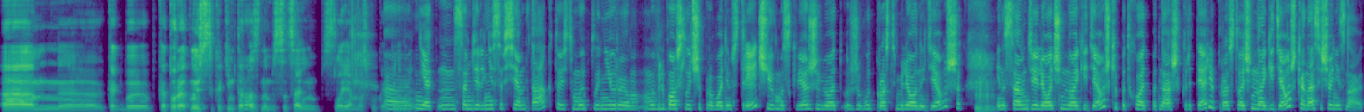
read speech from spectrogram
э, как бы, которые относятся к каким-то разным социальным слоям, насколько я А, понимаю. Нет, на самом деле не совсем так. То есть мы планируем, мы в любом случае проводим встречи, и в Москве живет, живут просто миллионы девушек, Мгм. и на самом деле очень многие девушки подходят под наши критерии, просто очень многие девушки о нас еще не знают.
